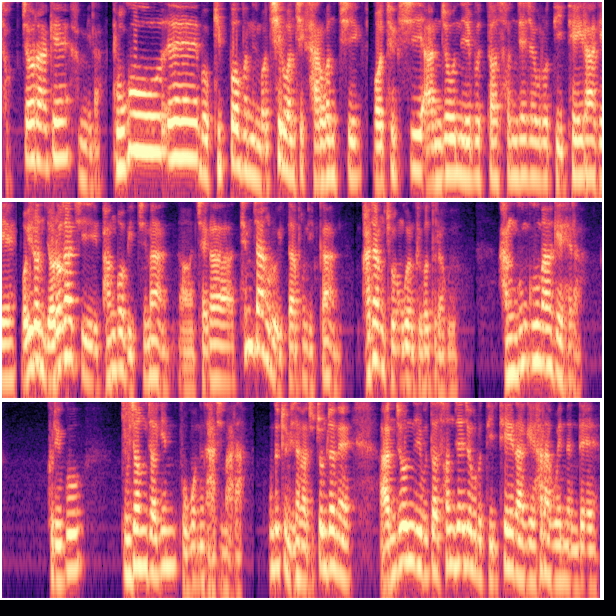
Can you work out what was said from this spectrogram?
적절하게 합니다. 보고의 뭐 기법은 뭐 7원칙, 4원칙, 뭐 즉시 안 좋은 일부터 선제적으로 디테일하게 뭐 이런 여러 가지 방법이 있지만 어, 제가 팀장으로 있다 보니까 가장 좋은 건 그거더라고요. 안 궁금하게 해라. 그리고 부정적인 보고는 하지 마라. 근데 좀 이상하죠. 좀 전에 안 좋은 일부터 선제적으로 디테일하게 하라고 했는데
